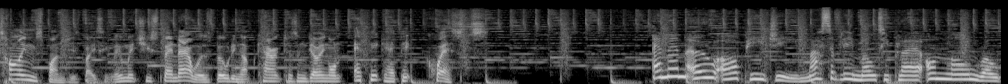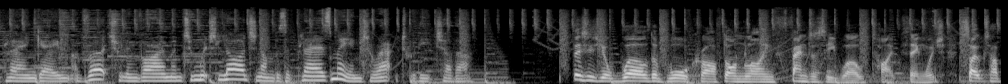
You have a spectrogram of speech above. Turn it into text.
time sponges, basically, in which you spend hours building up characters and going on epic, epic quests. MMORPG, massively multiplayer online role playing game, a virtual environment in which large numbers of players may interact with each other. This is your World of Warcraft online fantasy world type thing, which soaks up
